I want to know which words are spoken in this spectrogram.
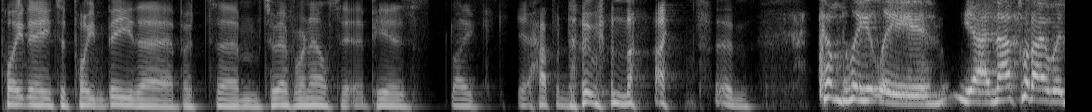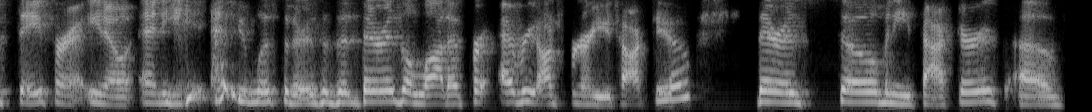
point A to point B there, but um, to everyone else, it appears like it happened overnight. And completely, yeah, and that's what I would say for you know any any listeners is that there is a lot of for every entrepreneur you talk to, there is so many factors of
